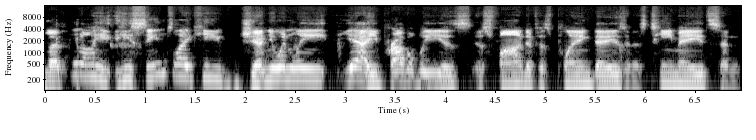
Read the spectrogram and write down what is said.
but you know, he he seems like he genuinely, yeah, he probably is is fond of his playing days and his teammates and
